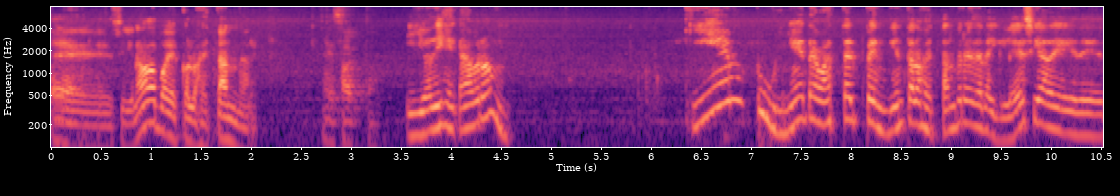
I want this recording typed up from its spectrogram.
eh, si no, pues con los estándares. Exacto. Y yo dije, cabrón, ¿quién puñeta va a estar pendiente a los estándares de la iglesia de, de,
